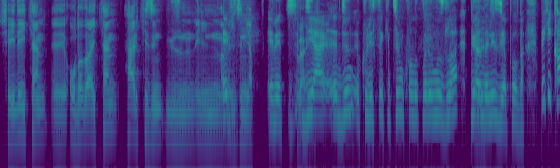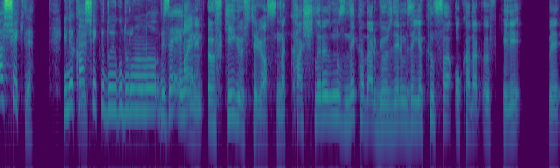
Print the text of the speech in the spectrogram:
şeydeyken, e, odadayken herkesin yüzünün, elinin analizini yaptık. evet, Sırayla. diğer e, dün kulisteki tüm konuklarımızla bir Evet. analiz yapıldı. Peki kaş şekli? Yine kaş Evet. şekli duygu durumunu bize ele... Aynen öfkeyi gösteriyor aslında. Kaşlarımız ne kadar gözlerimize yakınsa o kadar öfkeli ve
